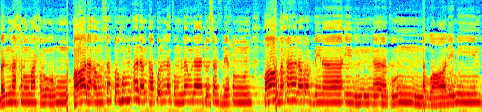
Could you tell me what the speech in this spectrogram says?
بل نحن محرومون. قال أوسطهم ألم أقل لكم لولا تسبحون؟ قال سبحان ربنا إنا كنا ظالمين.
